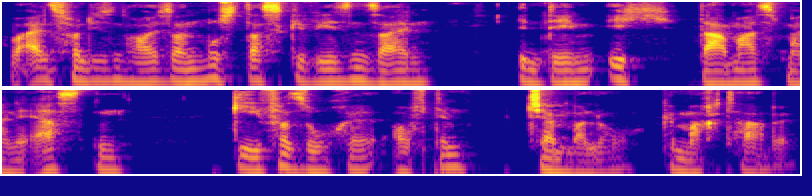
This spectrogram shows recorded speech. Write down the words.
aber eins von diesen Häusern muss das gewesen sein, in dem ich damals meine ersten Gehversuche auf dem Cembalo gemacht habe.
